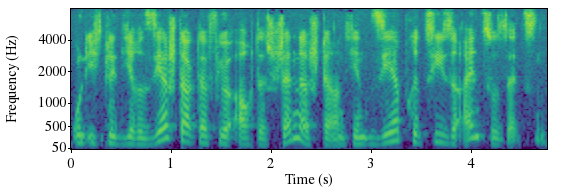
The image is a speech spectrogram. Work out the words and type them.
Und ich plädiere sehr stark dafür, auch das Gendersternchen sehr präzise einzusetzen.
